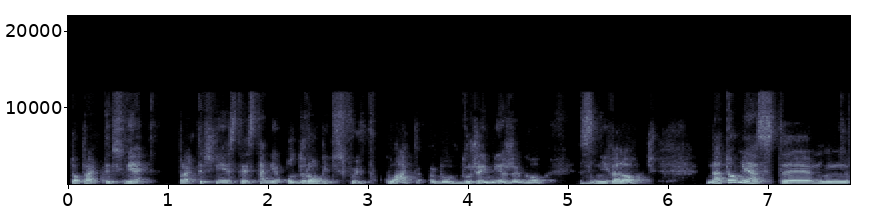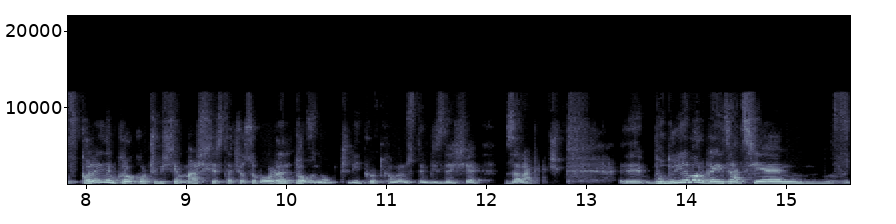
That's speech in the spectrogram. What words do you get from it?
to praktycznie, praktycznie jesteś w stanie odrobić swój wkład albo w dużej mierze go zniwelować. Natomiast e, w kolejnym kroku oczywiście masz się stać osobą rentowną, czyli krótko mówiąc w tym biznesie zarabiać. E, Budujemy organizację w,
